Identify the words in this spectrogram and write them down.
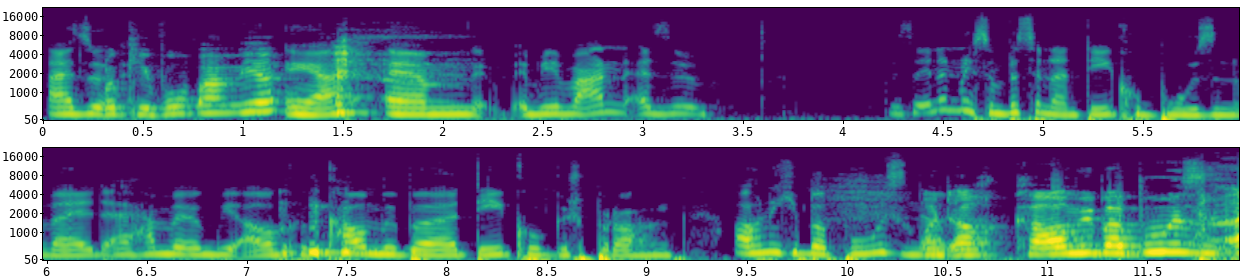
Also, Okay, wo waren wir? Ja, ähm, wir waren, also, das erinnert mich so ein bisschen an Deko-Busen, weil da haben wir irgendwie auch kaum über Deko gesprochen. Auch nicht über Busen. Und auch kaum über Busen.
